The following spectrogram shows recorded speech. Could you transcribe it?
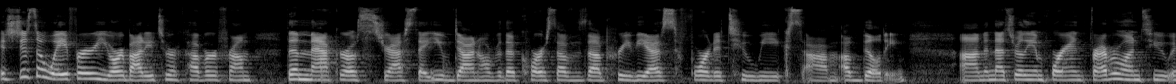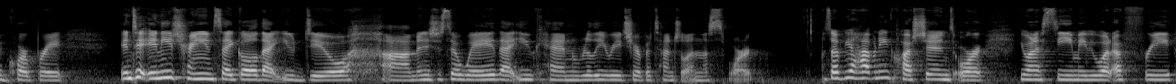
It's just a way for your body to recover from the macro stress that you've done over the course of the previous four to two weeks um, of building. Um, and that's really important for everyone to incorporate into any training cycle that you do. Um, and it's just a way that you can really reach your potential in the sport. So, if you have any questions or you want to see maybe what a free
